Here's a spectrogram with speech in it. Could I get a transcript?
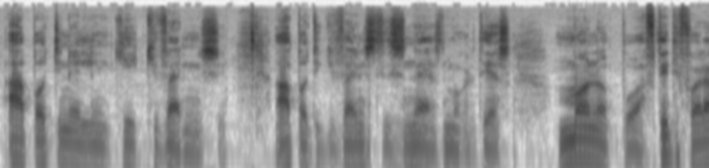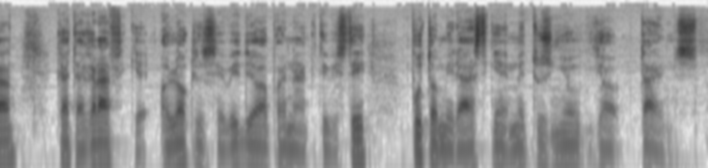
από την ελληνική κυβέρνηση, από την κυβέρνηση της Νέας Δημοκρατίας. Μόνο που αυτή τη φορά καταγράφηκε ολόκληρη σε βίντεο από ένα ακτιβιστή που το μοιράστηκε με τους New York Times.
